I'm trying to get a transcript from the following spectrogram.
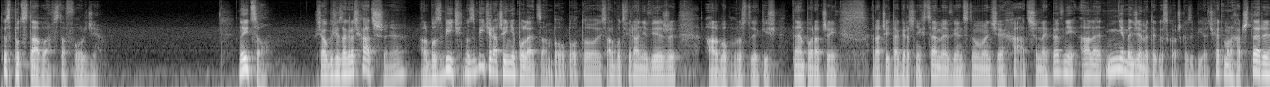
To jest podstawa w Staffordzie. No i co? Chciałby się zagrać H3, nie? Albo zbić. No zbić raczej nie polecam, bo, bo to jest albo otwieranie wieży, albo po prostu jakieś tempo. Raczej, raczej tak grać nie chcemy, więc w tym momencie H3 najpewniej, ale nie będziemy tego skoczka zbijać. Hetman H4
